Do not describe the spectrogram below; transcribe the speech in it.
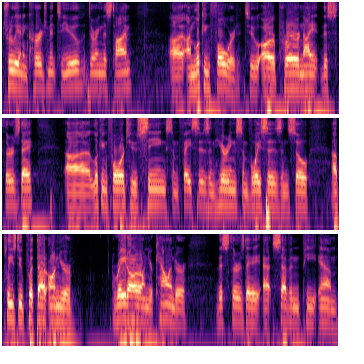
truly an encouragement to you during this time. Uh, I'm looking forward to our prayer night this Thursday. Uh, looking forward to seeing some faces and hearing some voices. And so, uh, please do put that on your radar, on your calendar this Thursday at 7 p.m.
